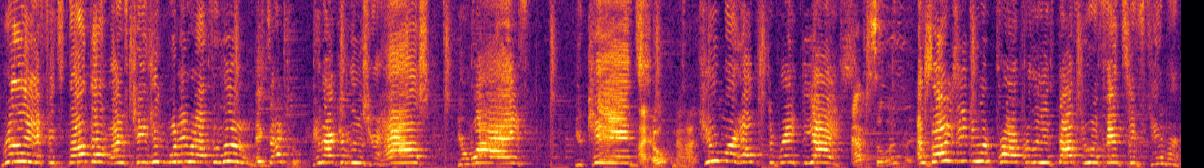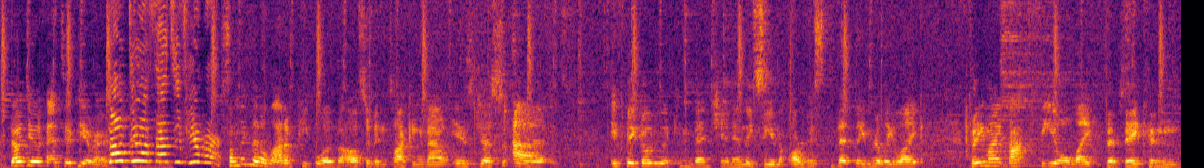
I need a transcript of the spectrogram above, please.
Really, if it's not that life-changing, what do you have to lose? Exactly. You're not gonna lose your house, your wife, your kids. I hope not. Humor helps to break the ice. Absolutely. As long as you do it properly, it's not too offensive humor. Don't do offensive humor. Don't do offensive humor. Something that a lot of people have also been talking about is just uh, if they go to a convention and they see an artist that they really like, they might not feel like that they can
